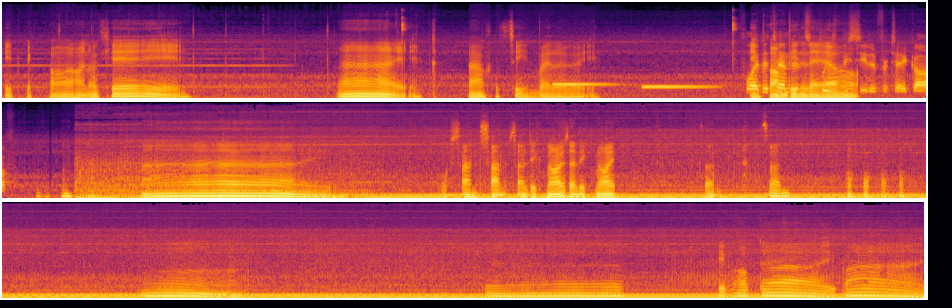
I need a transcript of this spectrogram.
ปิดไปก่อนโอเคได้ตามคัดซีนไปเลย Flight Yeah, pump in attendants, please be there. seated for takeoff. ได้โอ้สั่นสั่นสั่นเล็กน้อยสั่นเล็กน้อยสั่นสั่นโอ้โหอื เทคออฟได้ไป้าย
